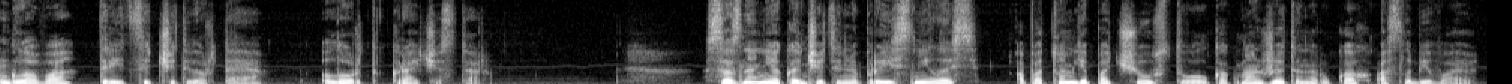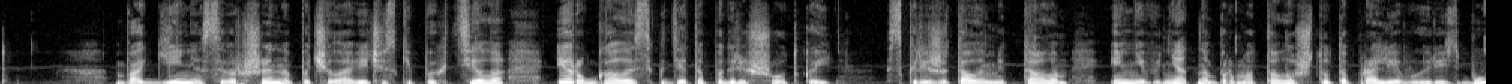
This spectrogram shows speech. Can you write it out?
Глава 34. Лорд Крайчестер. Сознание окончательно прояснилось, а потом я почувствовал, как манжеты на руках ослабевают. Богиня совершенно по-человечески пыхтела и ругалась где-то под решеткой, скрежетала металлом и невнятно бормотала что-то про левую резьбу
